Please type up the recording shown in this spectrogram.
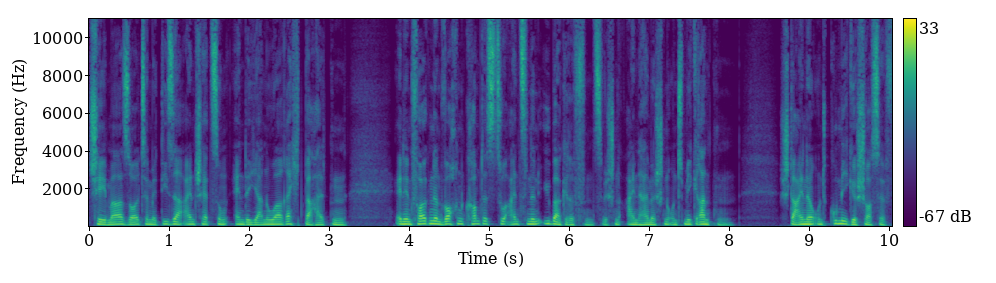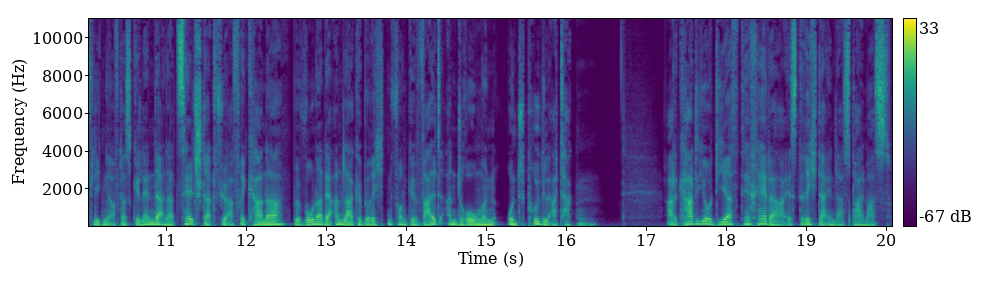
Chema sollte mit dieser Einschätzung Ende Januar recht behalten. In den folgenden Wochen kommt es zu einzelnen Übergriffen zwischen Einheimischen und Migranten. Steine und Gummigeschosse fliegen auf das Gelände einer Zeltstadt für Afrikaner. Bewohner der Anlage berichten von Gewaltandrohungen und Prügelattacken. Arcadio Díaz Tejera ist Richter in Las Palmas.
